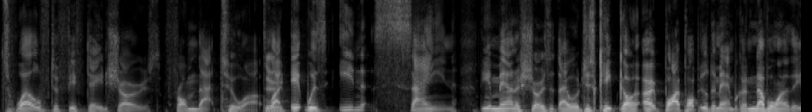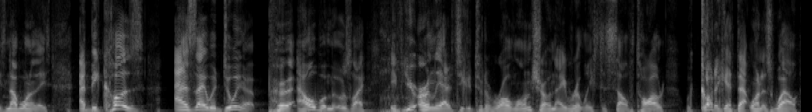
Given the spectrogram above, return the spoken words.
twelve to fifteen shows from that tour. Like it was insane the amount of shows that they would just keep going. Oh, by popular demand, we got another one of these, another one of these, and because as they were doing it per album, it was like if you only had a ticket to the Roll On show and they released a self-titled, we've got to get that one as well.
